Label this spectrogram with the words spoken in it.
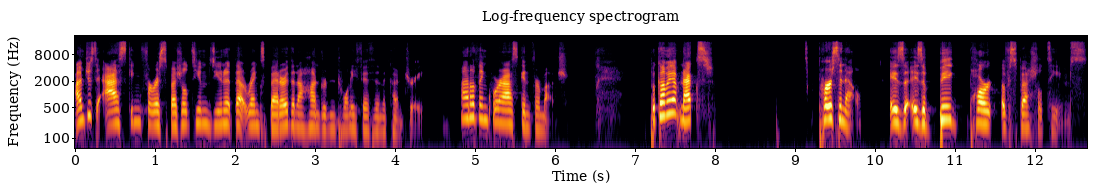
I'm just asking for a special teams unit that ranks better than 125th in the country. I don't think we're asking for much. But coming up next, personnel is is a big part of special teams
